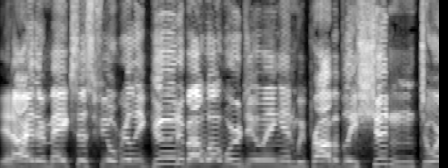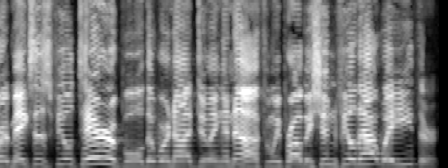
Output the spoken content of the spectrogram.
It either makes us feel really good about what we're doing and we probably shouldn't, or it makes us feel terrible that we're not doing enough and we probably shouldn't feel that way either.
